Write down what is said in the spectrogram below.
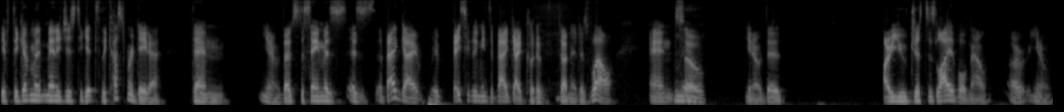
If the government manages to get to the customer data, then you know that's the same as as a bad guy. It basically means a bad guy could have done it as well, and so you know the are you just as liable now, or you know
